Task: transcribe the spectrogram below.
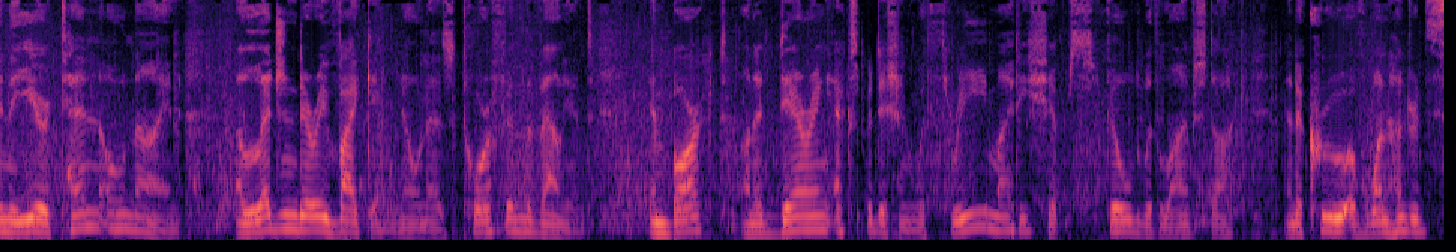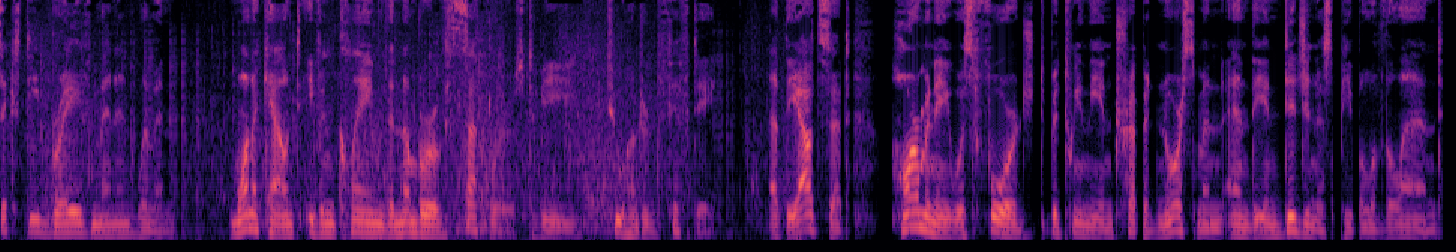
In the year 1009, a legendary Viking known as Thorfinn the Valiant embarked on a daring expedition with three mighty ships filled with livestock and a crew of 160 brave men and women. One account even claimed the number of settlers to be 250. At the outset, harmony was forged between the intrepid Norsemen and the indigenous people of the land.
